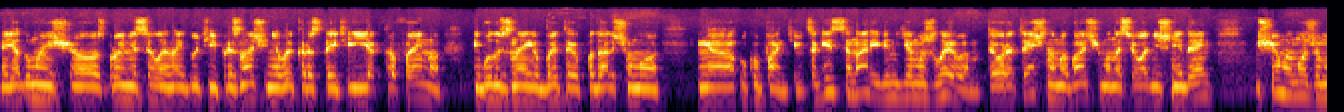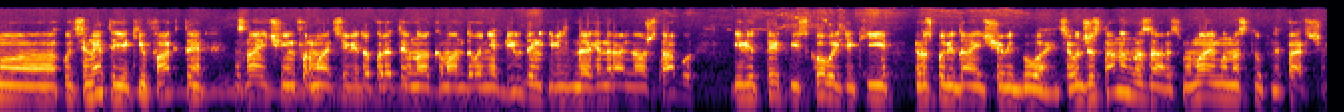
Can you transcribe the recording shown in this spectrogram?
Я думаю, що збройні сили знайдуть її призначення, використають її як трофейну і будуть з нею бити в подальшому е, окупантів. Такий сценарій він є можливим. Теоретично, ми бачимо на сьогоднішній день, що ми можемо е, оцінити, які факти, знаючи інформацію від оперативного командування Південь і від генерального штабу, і від тих військових, які розповідають, що відбувається. Отже, станом на зараз ми маємо наступне: перше,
